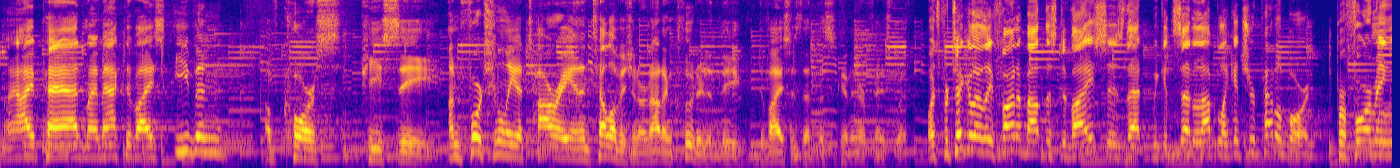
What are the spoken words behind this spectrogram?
my iPad, my Mac device, even, of course, PC. Unfortunately, Atari and Intellivision are not included in the devices that this can interface with. What's particularly fun about this device is that we can set it up like it's your pedal board. Performing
